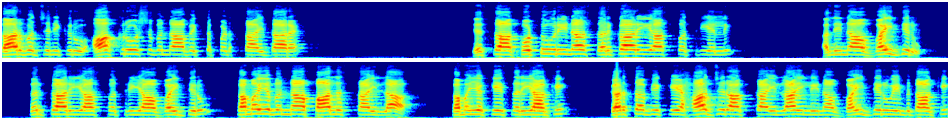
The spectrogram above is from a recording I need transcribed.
ಸಾರ್ವಜನಿಕರು ಆಕ್ರೋಶವನ್ನ ವ್ಯಕ್ತಪಡಿಸ್ತಾ ಇದ್ದಾರೆ. ಎಸ್ ಕೊಟ್ಟೂರಿನ ಸರ್ಕಾರಿ ಆಸ್ಪತ್ರೆಯಲ್ಲಿ ಅಲ್ಲಿನ ವೈದ್ಯರು, ಸರ್ಕಾರಿ ಆಸ್ಪತ್ರೆಯ ವೈದ್ಯರು ಸಮಯವನ್ನ ಪಾಲಿಸ್ತಾ ಇಲ್ಲ. ಸಮಯಕ್ಕೆ ಸರಿಯಾಗಿ ಕರ್ತವ್ಯಕ್ಕೆ ಹಾಜರಾಗ್ತಾ ಇಲ್ಲ ಇಲ್ಲಿನ ವೈದ್ಯರು ಎಂಬುದಾಗಿ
